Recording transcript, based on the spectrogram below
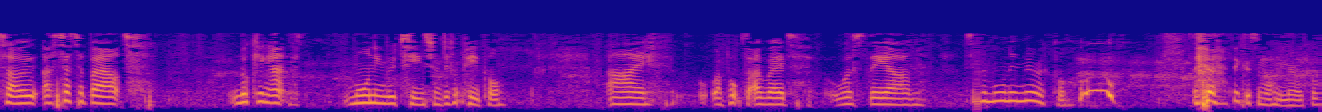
So I set about looking at morning routines from different people. I, a book that I read was the, um, is it the Morning Miracle? I think it's the Morning Miracle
